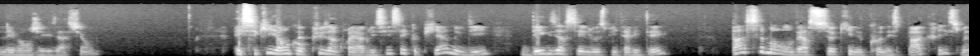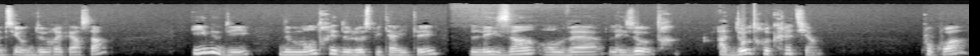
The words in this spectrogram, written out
l'évangélisation. Et ce qui est encore plus incroyable ici, c'est que Pierre nous dit d'exercer l'hospitalité, pas seulement envers ceux qui ne connaissent pas Christ, même si on devrait faire ça, il nous dit de montrer de l'hospitalité les uns envers les autres, à d'autres chrétiens. Pourquoi?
